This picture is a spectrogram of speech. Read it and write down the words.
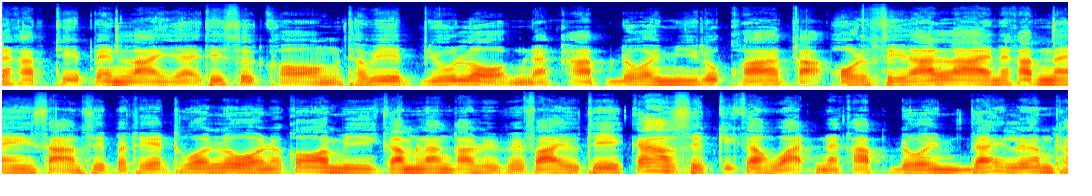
นะครับที่เป็นรายใหญ่ที่สุดของทวีปยุโรปนะครับโดยมีลูกค้ากว่า 64 ล้านรายนะครับใน 30 ประเทศทั่วโลก แล้วก็มีกำลังการผลิตไฟฟ้าอยู่ที่ 90 กิกะวัตต์นะครับโดยได้เริ่มท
